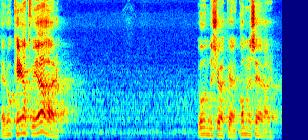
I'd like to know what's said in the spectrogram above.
Är det okej att vi är här? Undersöker, kommunicerar.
